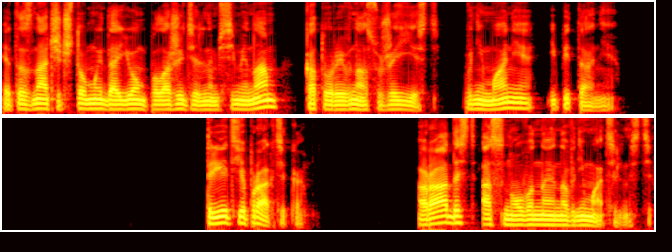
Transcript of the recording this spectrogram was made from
Это значит, что мы даем положительным семенам, которые в нас уже есть, внимание и питание. Третья практика. Радость, основанная на внимательности.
